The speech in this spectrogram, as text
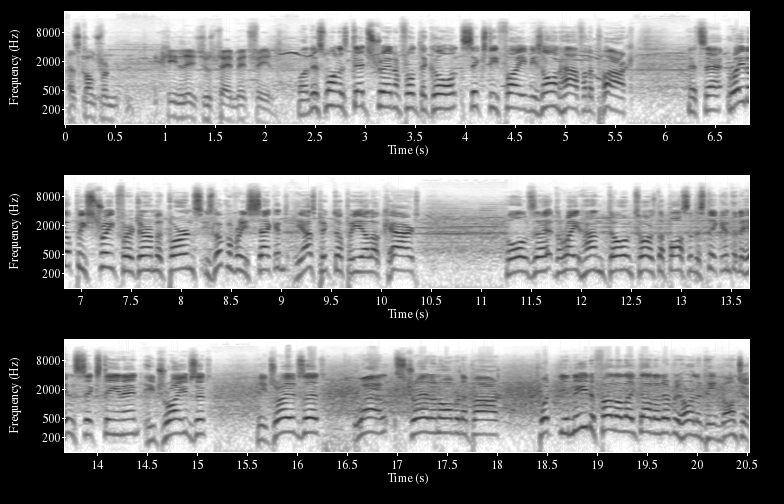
has come from Cian Lynch, who's playing midfield. Well, this one is dead straight in front of the goal. 65, He's on half of the park. It's uh, right up his street for Diarmaid Byrnes. He's looking for his second. He has picked up a yellow card. Holds uh, the right hand down towards the boss of the stick into the hill 16 end. He drives it. He drives it well straight and over the bar. But you need a fella like that at every hurling team, don't you?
